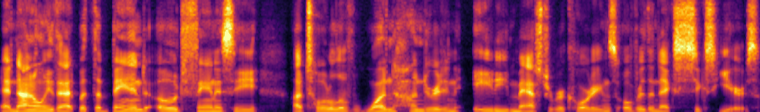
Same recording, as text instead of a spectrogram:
And not only that, but the band owed Fantasy a total of 180 master recordings over the next six years.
